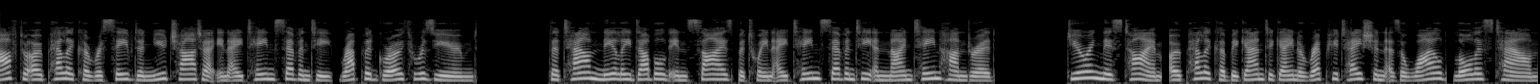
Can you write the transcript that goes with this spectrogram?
After Opelika received a new charter in 1870, rapid growth resumed. The town nearly doubled in size between 1870 and 1900. During this time, Opelika began to gain a reputation as a wild, lawless town.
